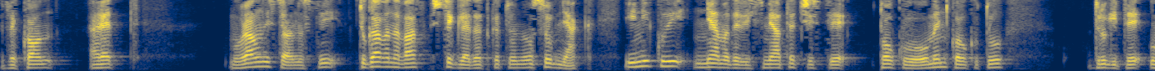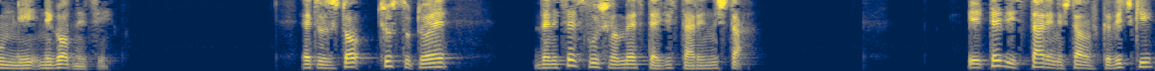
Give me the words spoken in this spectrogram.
закон, ред, морални стойности, тогава на вас ще гледат като на особняк и никой няма да ви смята, че сте толкова умен, колкото другите умни негодници. Ето защо чувството е да не се вслушваме в тези стари неща. И тези стари неща в кавички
